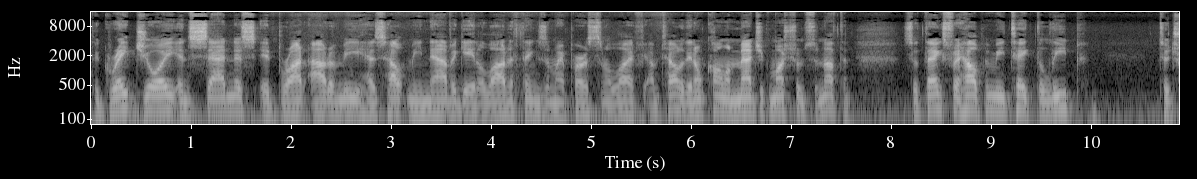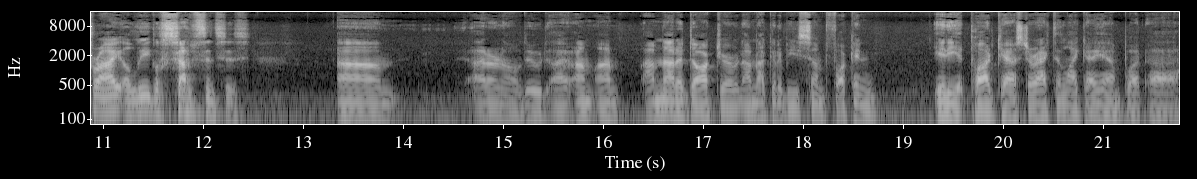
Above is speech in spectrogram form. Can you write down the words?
The great joy and sadness it brought out of me has helped me navigate a lot of things in my personal life. I'm telling you, they don't call them magic mushrooms for nothing. So thanks for helping me take the leap to try illegal substances. Um, I don't know, dude. I, I'm I'm I'm not a doctor, and I'm not going to be some fucking idiot podcaster acting like I am. But uh,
